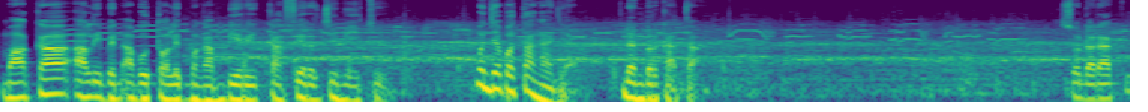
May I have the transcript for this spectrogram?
Maka Ali bin Abu Thalib mengampiri kafir jin itu, menjabat tangannya dan berkata, Saudaraku,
